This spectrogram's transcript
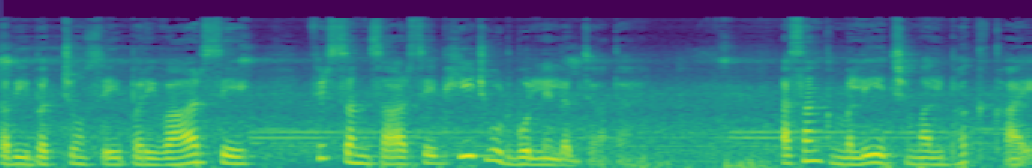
कभी बच्चों से, परिवार से, फिर संसार से भी झूठ बोलने लग जाता है। असंख्य मलेच मलभक खाए।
